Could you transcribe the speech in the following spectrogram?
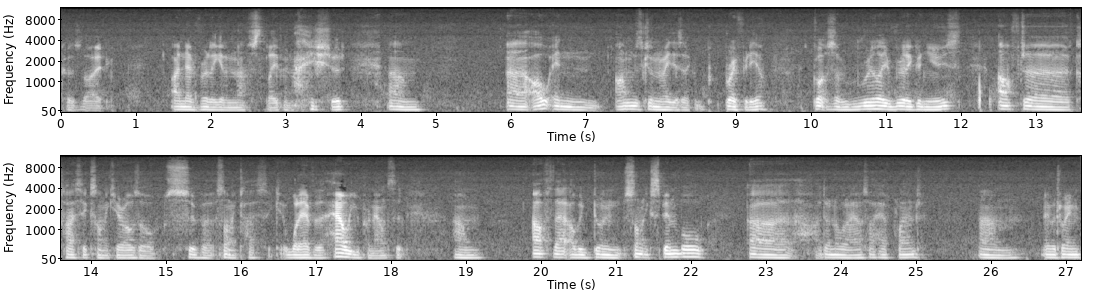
because like I never really get enough sleep, and I should. Um, uh, I'll and I'm just gonna make this a brief video. Got some really, really good news after Classic Sonic Heroes or Super Sonic Classic, whatever, how you pronounce it. Um, after that, I'll be doing Sonic Spinball. Uh, I don't know what else I have planned. Um, in between,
